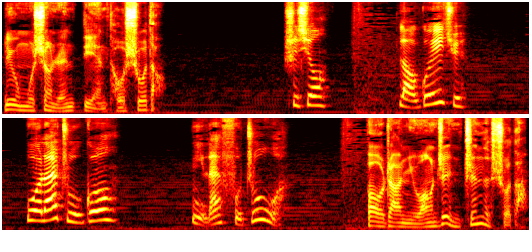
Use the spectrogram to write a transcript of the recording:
六目圣人点头说道：“师兄，老规矩，我来主攻，你来辅助我。”爆炸女王认真的说道：“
